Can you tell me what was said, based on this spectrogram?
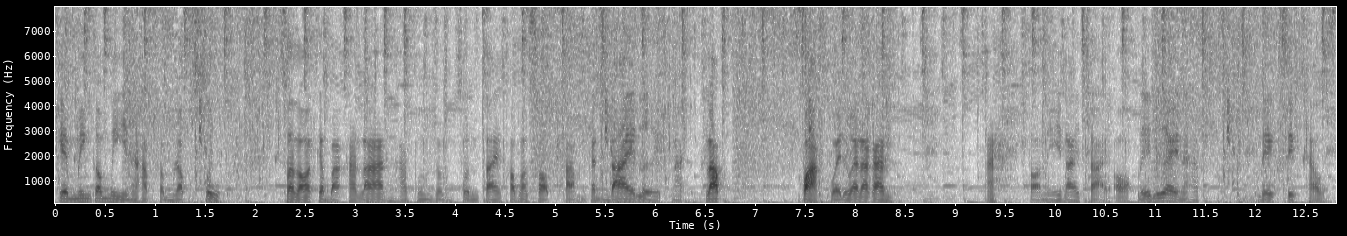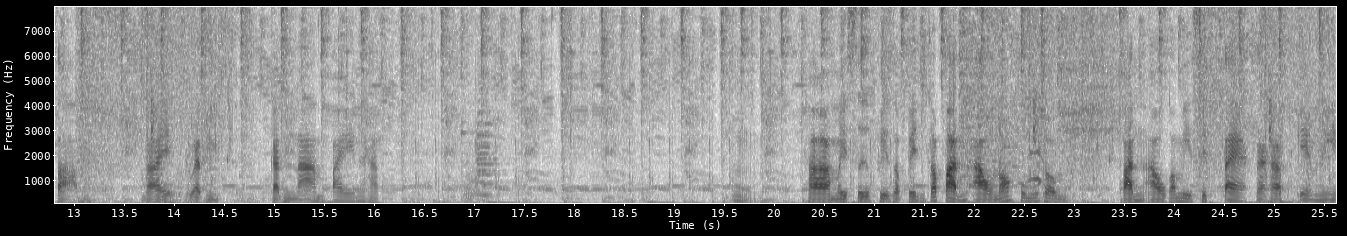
เกมมิ่งก็มีนะครับสำหรับสูตรสล็อตกับบาคาร่านะครับคุณผู้ชมสนใจเข้ามาสอบถามกันได้เลยนะครับ ฝากไว้ด้วยละกันอะตอนนี้รายจ่ายออกเรื่อยๆนะครับ เลข 10 แถว 3 ได้แว่นกันน้ำไปนะครับ ถ้าไม่ซื้อฟรีสปินก็ปั่นเอาเนาะคุณผู้ชมปั่นเอาก็มีสิทธิ์แตกนะครับ เกมนี้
